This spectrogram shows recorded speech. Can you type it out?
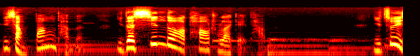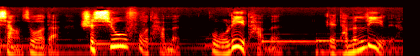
你想帮他们，你的心都要掏出来给他们。你最想做的是修复他们，鼓励他们，给他们力量。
